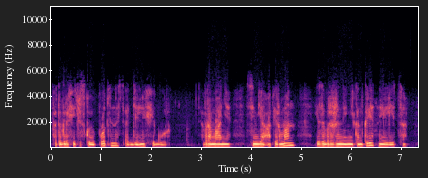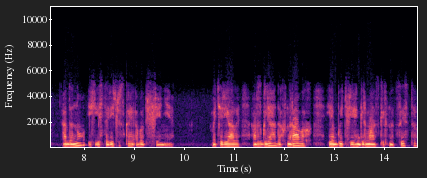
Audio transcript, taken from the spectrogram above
фотографическую подлинность отдельных фигур. В романе «Семья Аперман» изображены не конкретные лица, а дано их историческое обобщение. Материалы о взглядах, нравах и обычаях германских нацистов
